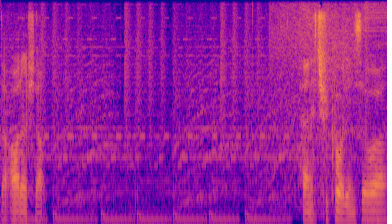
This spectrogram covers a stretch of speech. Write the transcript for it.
The auto shop. and it's recording so uh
